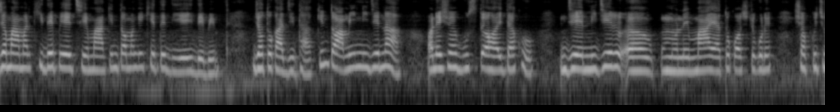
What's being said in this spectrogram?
যে মা আমার খিদে পেয়েছে, মা কিন্তু আমাকে খেতে দিয়েই দেবে, যত কাজই থাক। কিন্তু আমি নিজে না অনেক সময় বুঝতে হয়, দেখো, যে নিজের মানে মা এত কষ্ট করে সব কিছু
